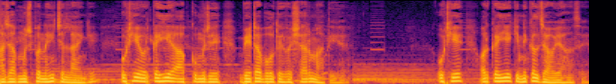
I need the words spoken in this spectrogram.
आज आप मुझ पर नहीं चिल्लाएँगे? उठिए और कहिए आपको मुझे बेटा बोलते हुए शर्म आती है। उठिए और कहिए कि निकल जाओ यहाँ से।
